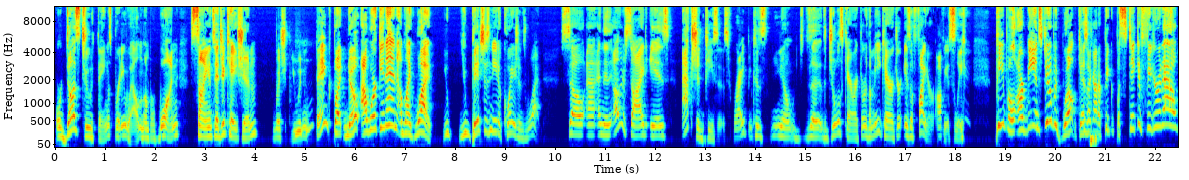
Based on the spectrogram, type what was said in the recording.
or does two things pretty well. Number one, science education, which you wouldn't think, but no, I work it in. I'm like, what? You you bitches need equations. What? So, uh, and then the other side is action pieces, right? Because you know the the Jules character, the me character, is a fighter. Obviously, people are being stupid. Well, guess I gotta pick up a stick and figure it out.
